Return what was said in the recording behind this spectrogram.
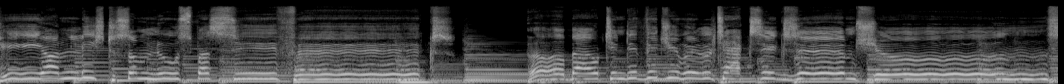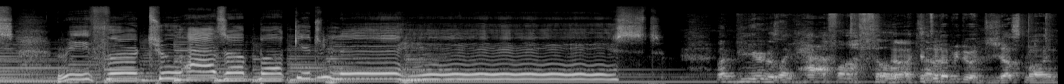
Mitty unleashed some new specifics about individual tax exemptions, referred to as a bucket list. My beard was like half off the No, I picked it up to adjust mine.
